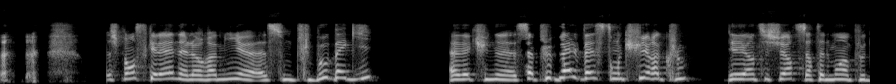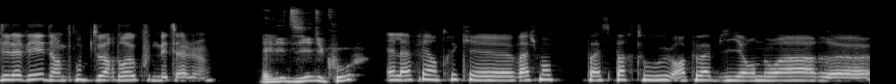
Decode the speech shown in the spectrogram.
Je pense qu'Hélène, elle aura mis euh, son plus beau baggy avec une euh, sa plus belle veste en cuir à clous et un t-shirt certainement un peu délavé d'un groupe de hard rock ou de métal. Et Lizzie, du coup? Elle a fait un truc euh, vachement passe-partout, un peu habillée en noir, euh,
